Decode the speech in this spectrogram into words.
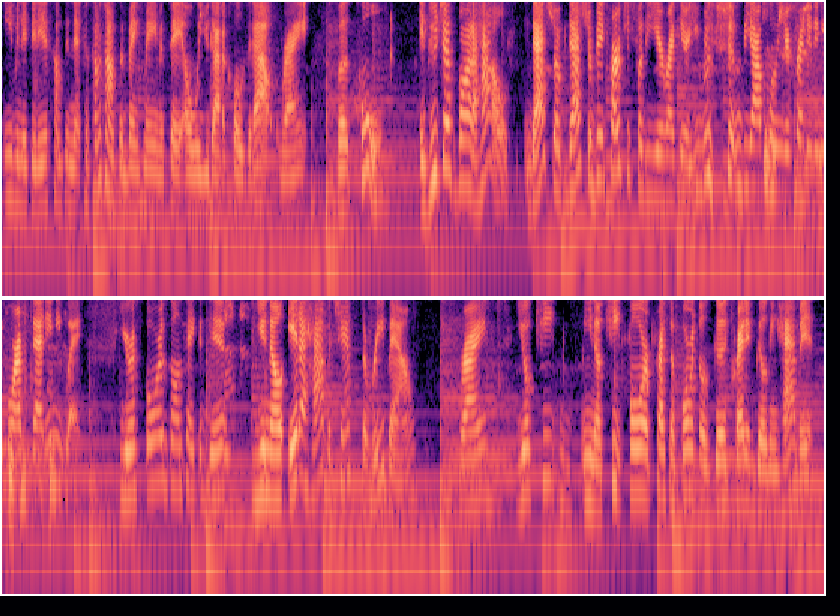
even if it is something that, because sometimes the bank may even say, oh, well, you got to close it out, right? But cool. If you just bought a house, that's your that's your big purchase for the year right there. You really shouldn't be out pulling your credit anymore after that anyway. Your score is gonna take a dip. You know, it'll have a chance to rebound, right? You'll keep, you know, keep forward, pressing forward those good credit building habits.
